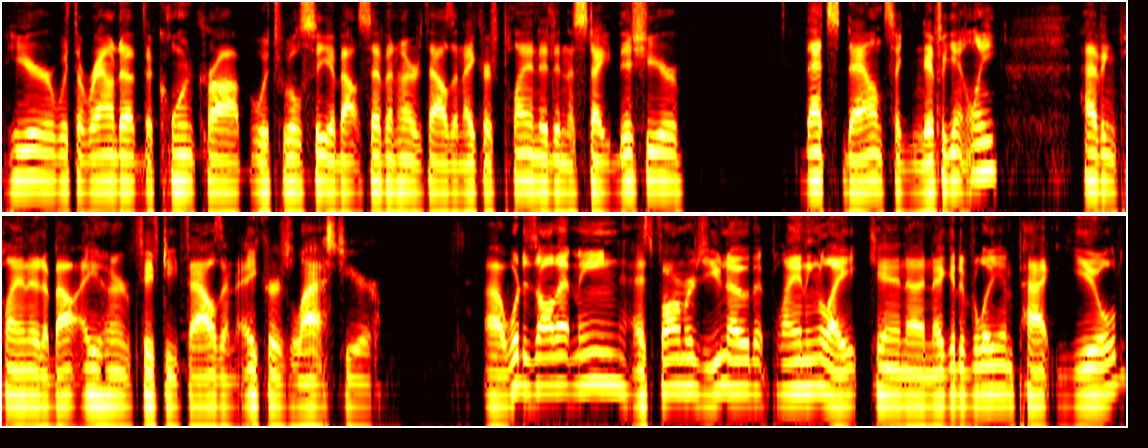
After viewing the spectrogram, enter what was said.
here with the roundup, the corn crop, which we'll see about seven hundred thousand acres planted in the state this year. That's down significantly, having planted about eight hundred fifty thousand acres last year. Uh, what does all that mean? As farmers, you know that planting late can uh, negatively impact yield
